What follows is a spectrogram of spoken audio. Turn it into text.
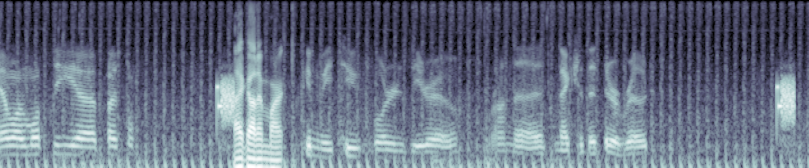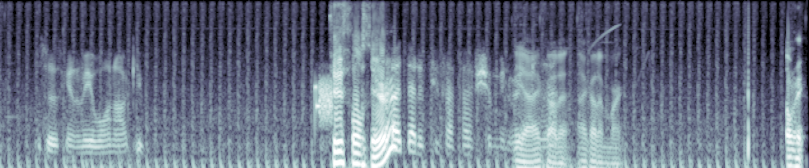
Yeah, one. what's the uh, postal? I got it marked. It's gonna be 240. We're on the next to the dirt road. So it's gonna be one occupied. 240? Right yeah, I got that. it. I got it marked. Alright.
